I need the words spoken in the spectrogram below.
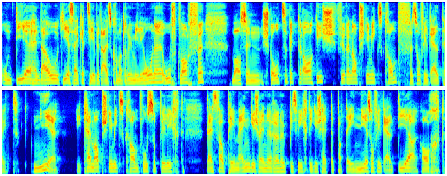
und die haben auch, die sagen, sie haben 1,3 Millionen aufgeworfen, was ein stolzer Betrag ist für einen Abstimmungskampf. So viel Geld hat nie in keinem Abstimmungskampf, außer vielleicht die SVP manchmal, wenn er etwas wichtig ist, hat die Partei nie so viel Geld. Die acht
